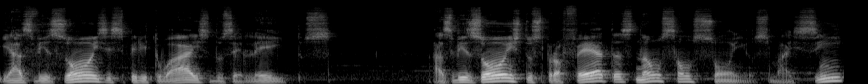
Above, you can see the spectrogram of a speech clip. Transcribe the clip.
e as visões espirituais dos eleitos. As visões dos profetas não são sonhos, mas sim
